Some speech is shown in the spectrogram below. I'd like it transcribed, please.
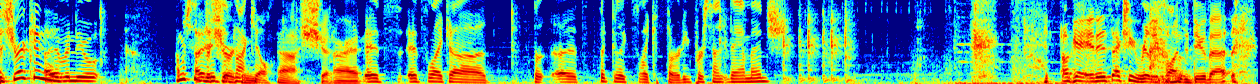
The shuriken. I have a new. how much does uh, the it does not kill. Ah, shit. All right. It's it's like a. th- uh, It's think it's like thirty percent damage. Okay, it is actually really fun to do that.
